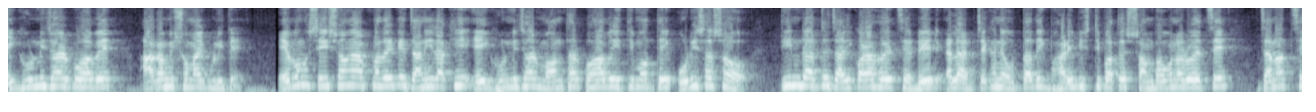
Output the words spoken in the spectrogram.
এই ঘূর্ণিঝড়ের প্রভাবে আগামী সময়গুলিতে। এবং সেই সঙ্গে আপনাদেরকে জানিয়ে রাখি, এই ঘূর্ণিঝড় মন্থার প্রভাবে ইতিমধ্যেই ওড়িশা সহ তিন রাজ্যে জারি করা হয়েছে রেড অ্যালার্ট, যেখানে অত্যাধিক ভারী বৃষ্টিপাতের সম্ভাবনা রয়েছে, জানাচ্ছে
